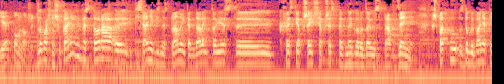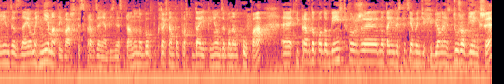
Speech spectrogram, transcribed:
je pomnożyć. No właśnie, szukanie inwestora, y, pisanie biznesplanu i tak dalej, to jest y, kwestia przejścia przez pewnego rodzaju sprawdzenie. W przypadku zdobywania pieniędzy od znajomych nie ma tej warstwy sprawdzenia biznesplanu, no bo ktoś nam po prostu daje pieniądze, bo nam ufa e, i prawdopodobieństwo, że no, ta inwestycja będzie chybiona jest dużo większe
